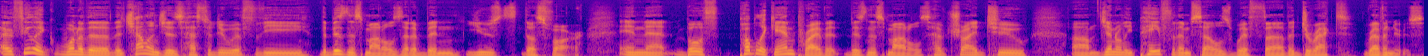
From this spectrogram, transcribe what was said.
I feel like one of the, the challenges has to do with the the business models that have been used thus far, in that both public and private business models have tried to um, generally pay for themselves with uh, the direct revenues.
